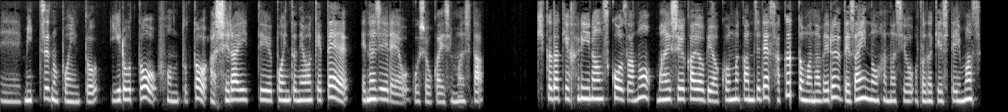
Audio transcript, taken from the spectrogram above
えー、3つのポイント、色とフォントとあしらいっていうポイントに分けて NG 例をご紹介しました。聞くだけフリーランス講座の毎週火曜日はこんな感じでサクッと学べるデザインのお話をお届けしています。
